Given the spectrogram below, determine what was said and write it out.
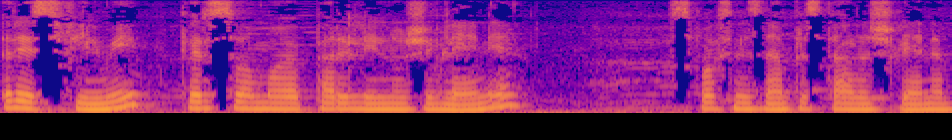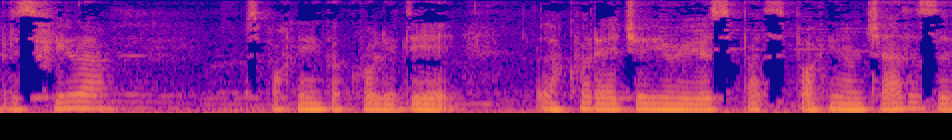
res filmi, ker so moje paralelno življenje. Sploh si ne znam predstavljati življenja brez filma. Sploh ne vem, kako ljudje lahko rečejo, jo jaz pa sploh nimam časa za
